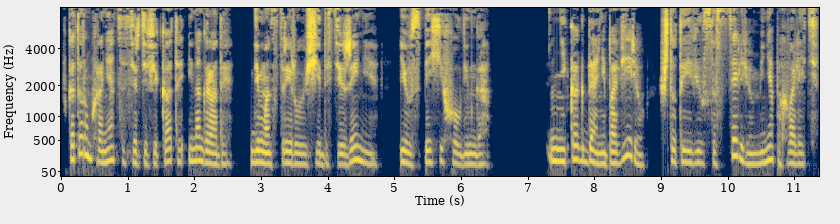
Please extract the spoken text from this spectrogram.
в котором хранятся сертификаты и награды, демонстрирующие достижения и успехи холдинга. Никогда не поверю, что ты явился с целью меня похвалить.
